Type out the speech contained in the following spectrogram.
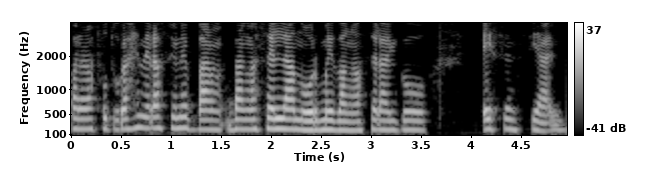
para las futuras generaciones van, van, a ser la norma y van a ser algo esencial,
